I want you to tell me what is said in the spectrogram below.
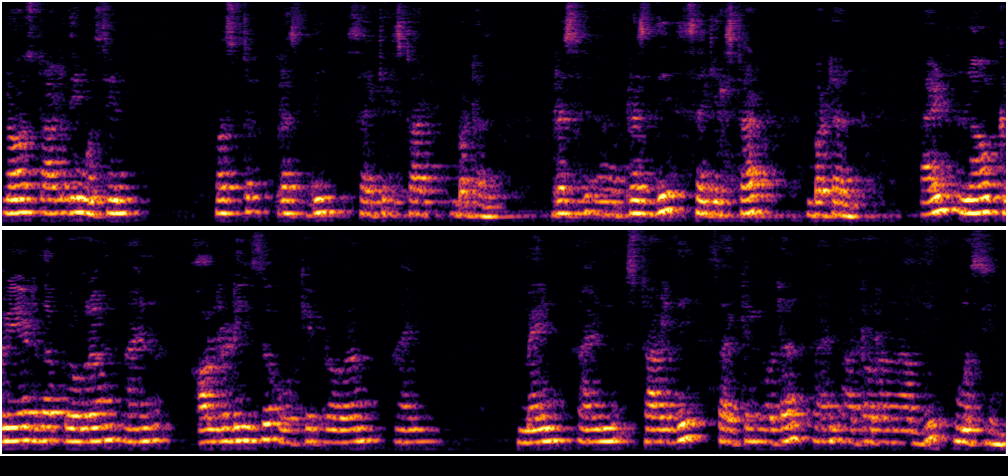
now start the machine. First press the cycle start button press uh, press the cycle start button. And now create the program and already is okay program and main and start the cycle button and auto run of the machine.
